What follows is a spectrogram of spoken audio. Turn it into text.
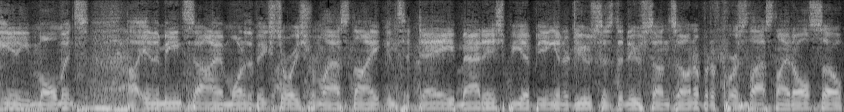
any moment. Uh, in the meantime, one of the big stories from last night and today, Matt Ishbia being introduced as the new Suns owner, but of course last night also,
